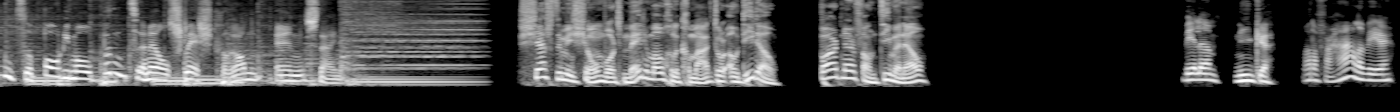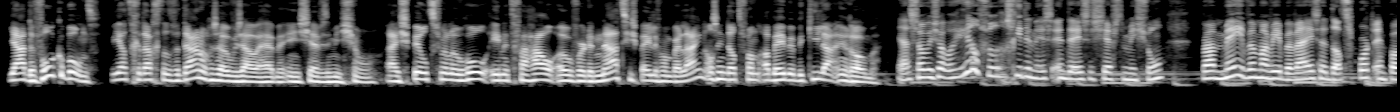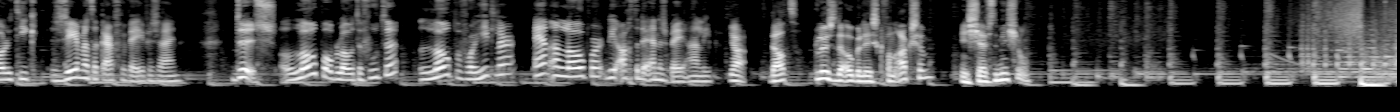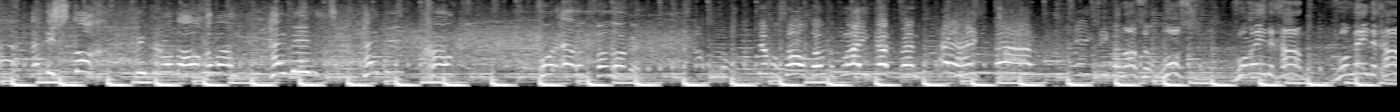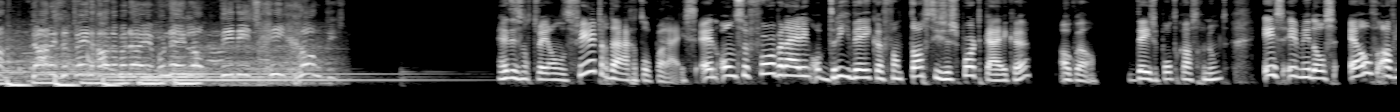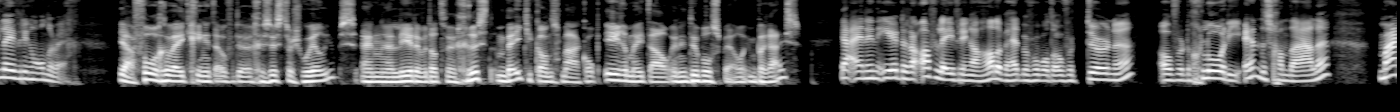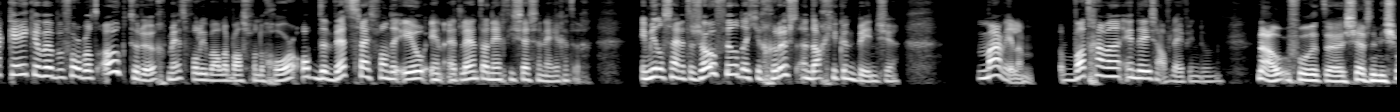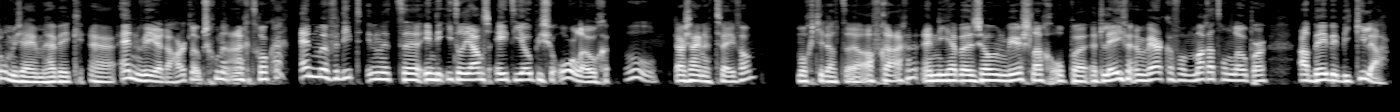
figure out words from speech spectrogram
www.podimo.nl slash Bram en Stijn. Chefs de Mission wordt mede mogelijk gemaakt door Odido, partner van Team NL. Willem, Nienke. Wat een verhalen weer. Ja, de Volkenbond. Wie had gedacht dat we daar nog eens over zouden hebben in Chefs de Mission? Hij speelt zowel een rol in het verhaal over de nazispelen van Berlijn... als in dat van Abebe Bikila in Rome. Ja, sowieso heel veel geschiedenis in deze Chefs de Mission, waarmee we maar weer bewijzen dat sport en politiek zeer met elkaar verweven zijn. Dus lopen op blote voeten, lopen voor Hitler en een loper die achter de NSB aanliep. Ja, dat plus de obelisk van Axum in Chefs de Mission. Hij wint. Hij wint. Goud voor Ellen van Lange. Dubbel salto, de flying Dutchman. En hij staat. Ezie van Assen, los. Volledig aan. Volledig aan. Daar is de tweede gouden medaille voor Nederland. Dit is gigantisch. Het is nog 240 dagen tot Parijs. En onze voorbereiding op drie weken fantastische sport kijken, ook wel deze podcast genoemd, is inmiddels 11 afleveringen onderweg. Ja, vorige week ging het over de gezusters Williams. En eh, leerden we dat we gerust een beetje kans maken op eremetaal in het dubbelspel in Parijs. Ja, en in eerdere afleveringen hadden we het bijvoorbeeld over turnen, over de glorie en de schandalen. Maar keken we bijvoorbeeld ook terug met volleyballer Bas van der Goor op de wedstrijd van de eeuw in Atlanta 1996. Inmiddels zijn het er zoveel dat je gerust een dagje kunt bingen. Maar Willem, wat gaan we in deze aflevering doen? Nou, voor het eh, Chefs de Mission Museum heb ik eh, en weer de hardloopschoenen aangetrokken. En me verdiept in, het, eh, in de Italiaans-Ethiopische oorlogen. Oeh, Daar zijn er twee van, mocht je dat afvragen. En die hebben zo een weerslag op het leven en werken van marathonloper Abebe Bikila.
